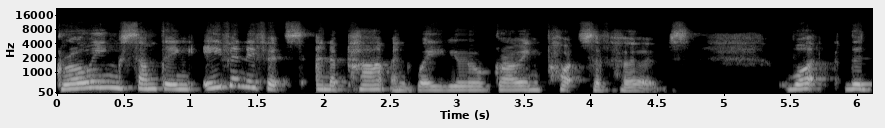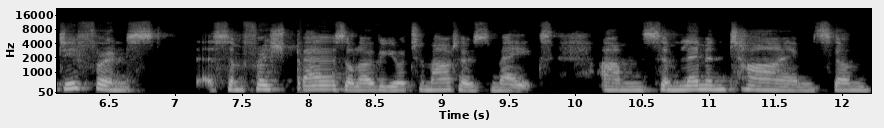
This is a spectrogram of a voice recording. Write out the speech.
growing something, even if it's an apartment where you're growing pots of herbs, what the difference some fresh basil over your tomatoes makes, um, some lemon thyme, some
